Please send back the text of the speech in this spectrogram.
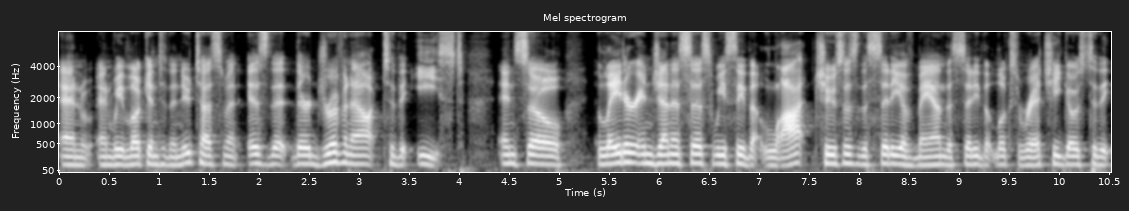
and and we look into the New Testament, is that they're driven out to the east, and so later in Genesis we see that Lot chooses the city of man, the city that looks rich. He goes to the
